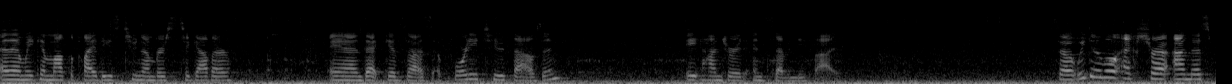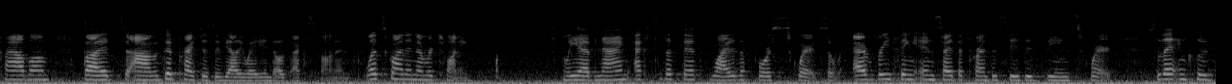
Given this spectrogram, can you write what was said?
And then we can multiply these two numbers together, and that gives us 42,875. So we did a little extra on this problem, but um, good practice evaluating those exponents. Let's go on to number 20. We have 9x to the fifth, y to the fourth squared. So everything inside the parentheses is being squared. So that includes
